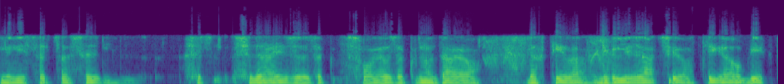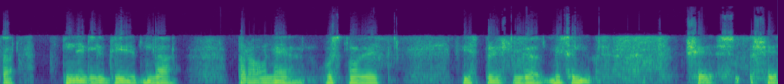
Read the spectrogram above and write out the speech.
ministrca se, se sedaj za svojo zakonodajo zahteva legalizacijo tega objekta, ne glede na pravne osnove iz prejšnjega, mislim, še, še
